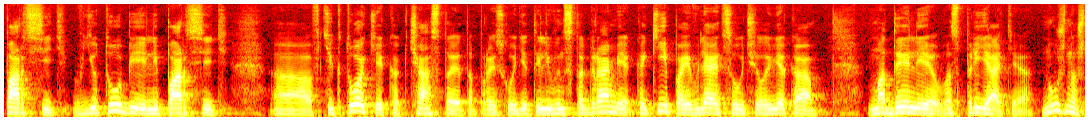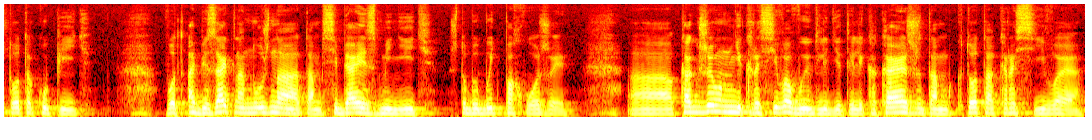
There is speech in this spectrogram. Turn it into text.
парсить в ютубе или парсить э, в тиктоке, как часто это происходит, или в инстаграме, какие появляются у человека модели восприятия. Нужно что-то купить. Вот обязательно нужно там себя изменить, чтобы быть похожей. А, как же он некрасиво выглядит, или какая же там кто-то красивая,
